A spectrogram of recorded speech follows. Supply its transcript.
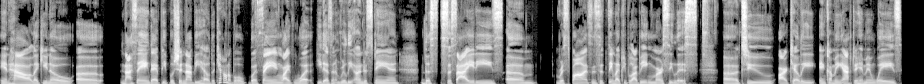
and how like you know, uh, not saying that people should not be held accountable, but saying like what he doesn't really understand the society's um response. It seems like people are being merciless uh, to R. Kelly and coming after him in ways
